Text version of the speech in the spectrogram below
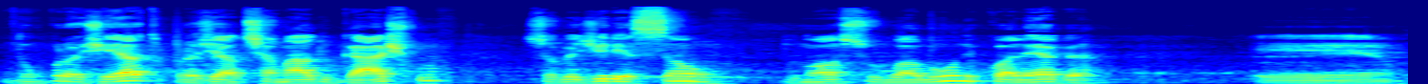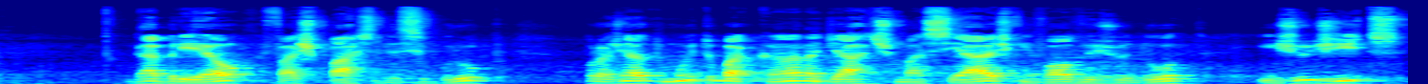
de um projeto, projeto chamado GASCO, sob a direção do nosso aluno e colega é, Gabriel, que faz parte desse grupo projeto muito bacana de artes marciais que envolve judô e jiu-jitsu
